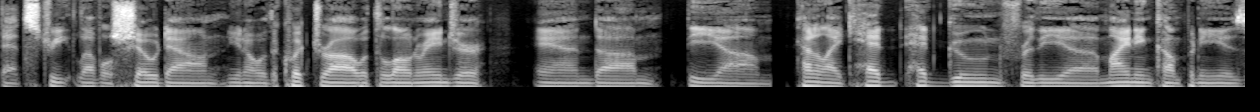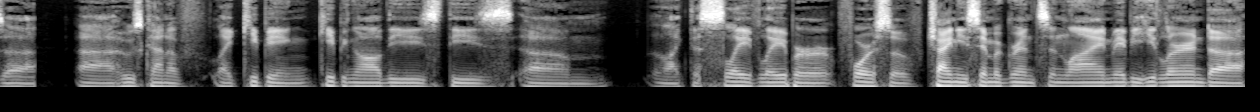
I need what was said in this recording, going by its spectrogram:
that street level showdown. You know with a quick draw with the Lone Ranger and um the um kind of like head head goon for the uh, mining company is uh uh, who's kind of like keeping keeping all these these um, like the slave labor force of Chinese immigrants in line. Maybe he learned uh,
